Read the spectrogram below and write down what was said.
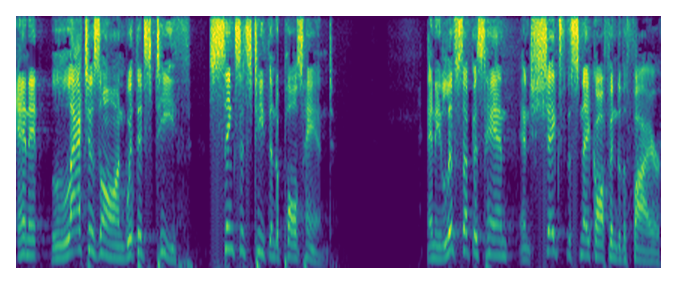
and it latches on with its teeth, sinks its teeth into Paul's hand and he lifts up his hand and shakes the snake off into the fire.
